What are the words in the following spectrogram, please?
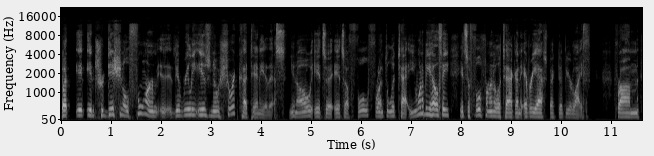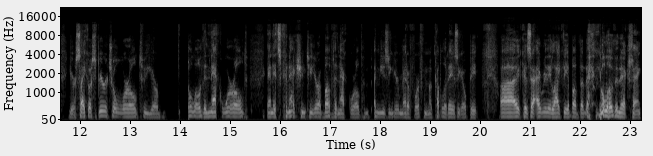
But in, in, traditional form, there really is no shortcut to any of this. You know, it's a it's a full frontal attack. You want to be healthy? It's a full frontal attack on every aspect of your life, from your psycho-spiritual world to your below the neck world and its connection to your above the neck world. I'm using your metaphor from a couple of days ago, Pete, because uh, I really like the above the neck, below the neck thing.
